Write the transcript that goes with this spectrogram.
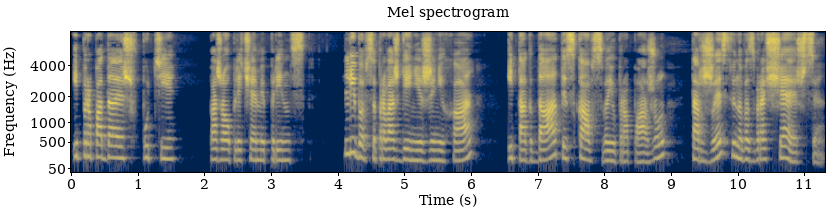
и пропадаешь в пути», – пожал плечами принц, «либо в сопровождении жениха, и тогда, отыскав свою пропажу, торжественно возвращаешься,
